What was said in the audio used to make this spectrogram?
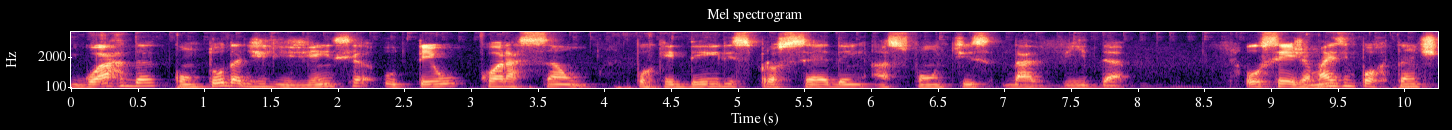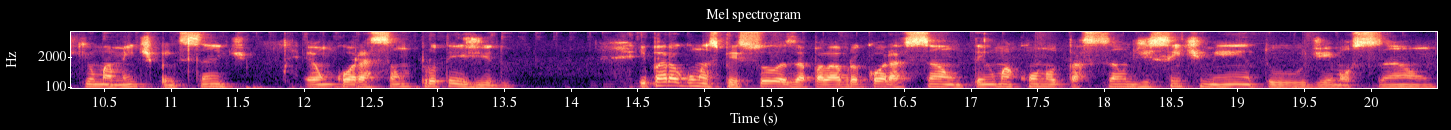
Guarda com toda a diligência o teu coração, porque deles procedem as fontes da vida. Ou seja, mais importante que uma mente pensante é um coração protegido. E para algumas pessoas, a palavra coração tem uma conotação de sentimento, de emoção,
